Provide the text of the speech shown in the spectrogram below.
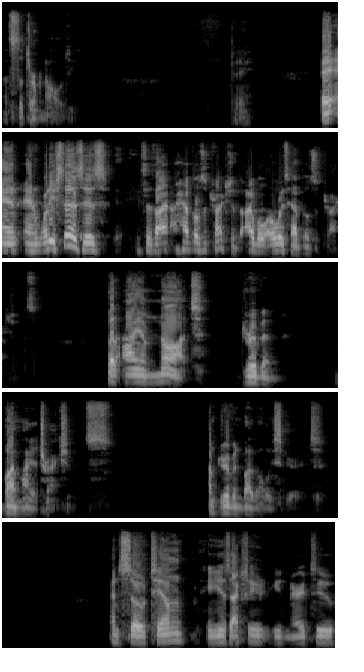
That's the terminology. Okay. And, and, and what he says is, he says, I have those attractions. I will always have those attractions. But I am not driven by my attractions. I'm driven by the Holy Spirit. And so Tim, he is actually he's married to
